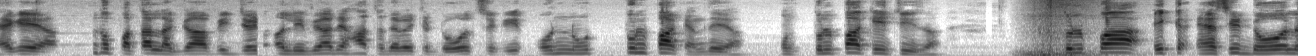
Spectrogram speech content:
ਹੈਗੇ ਆ, ਉਹਨਾਂ ਤੋਂ ਪਤਾ ਲੱਗਾ ਵੀ ਜਿਹੜੀ ਓਲੀਵੀਆ ਦੇ ਹੱਥ ਦੇ ਵਿੱਚ ਡੋਲ ਸੀਗੀ, ਉਹਨੂੰ ਤੁਲਪਾ ਕਹਿੰਦੇ ਆ। ਹੁਣ ਤੁਲਪਾ ਕੀ ਚੀਜ਼ ਆ? ਤੁਲਪਾ ਇੱਕ ਐਸੀ ਡੋਲ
